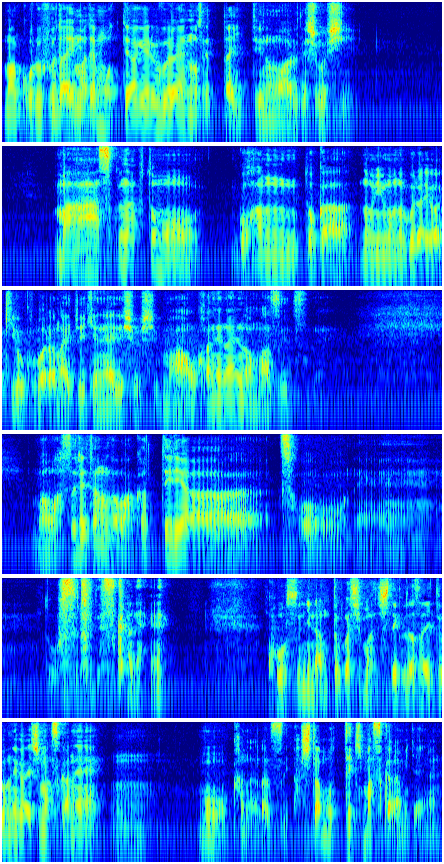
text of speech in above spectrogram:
まあゴルフ代まで持ってあげるぐらいの接待っていうのもあるでしょうし、まあ少なくともご飯とか飲み物ぐらいは気を配らないといけないでしょうし、まあお金ないのはまずいですね。まあ忘れたのが分かってりゃそうね。どうするんですかね。コースになんとかしましてくださいってお願いしますかね。うん。もう必ず明日持ってきますからみたいなね。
